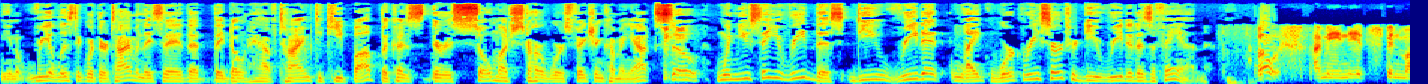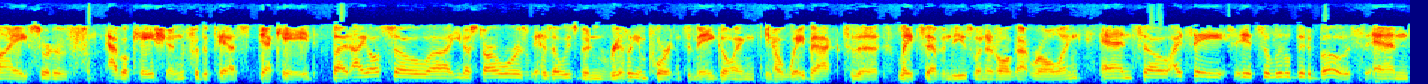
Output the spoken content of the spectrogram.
you know, realistic with their time and they say that they don't have time to keep up because there is so much Star Wars fiction coming out. So when you say you read this, do you read it like work research or do you read it as a fan? Both. I mean, it's been my sort of avocation for the past decade, but I also, uh, you know, Star Wars has always been really important to me, going, you know, way back to the late 70s when it all got rolling. And so I'd say it's a little bit of both. And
